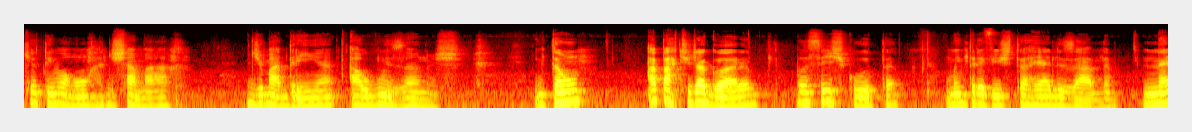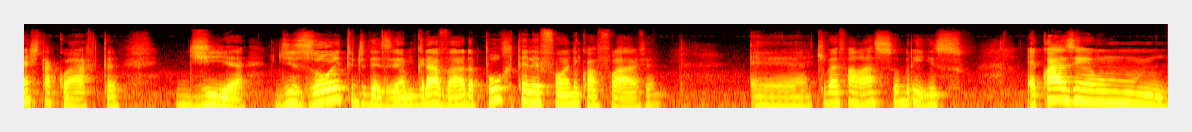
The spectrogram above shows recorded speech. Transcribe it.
que eu tenho a honra de chamar de madrinha há alguns anos. Então, a partir de agora, você escuta uma entrevista realizada nesta quarta, dia 18 de dezembro, gravada por telefone com a Flávia é, que vai falar sobre isso. É quase um.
